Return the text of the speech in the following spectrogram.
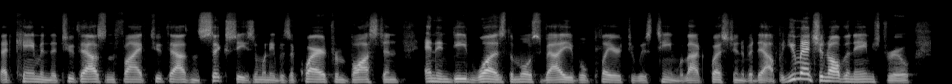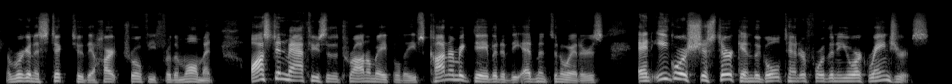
That came in the 2005 2006 season when he was acquired from Boston and indeed was the most valuable player to his team, without question of a doubt. But you mentioned all the names, Drew, and we're going to stick to the Hart Trophy for the moment. Auston Matthews of the Toronto Maple Leafs, Connor McDavid of the Edmonton Oilers and Igor Shesterkin, the goaltender for the New York Rangers.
